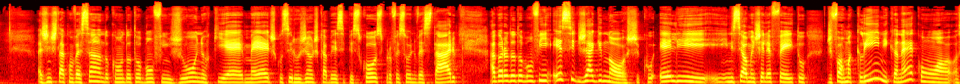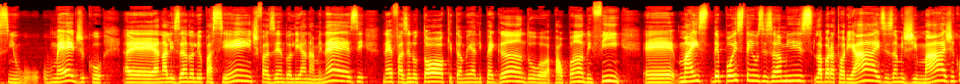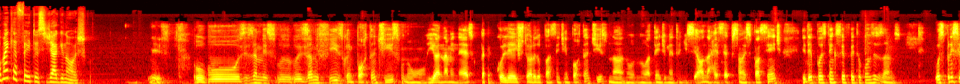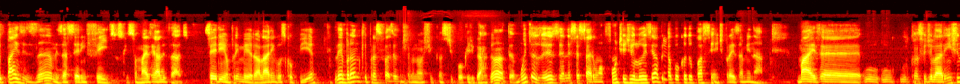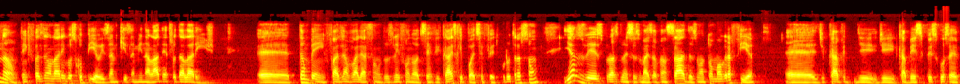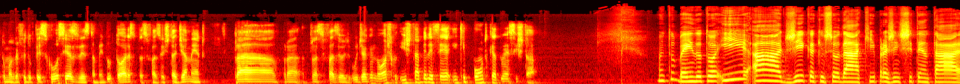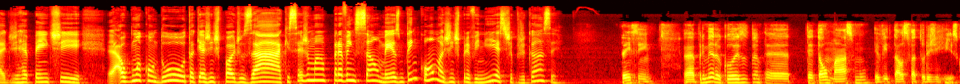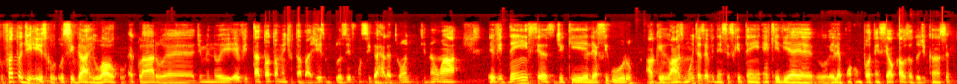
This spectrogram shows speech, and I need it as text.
A gente está conversando com o Dr. Bonfim Júnior, que é médico, cirurgião de cabeça e pescoço, professor universitário. Agora, doutor Bonfim, esse diagnóstico, ele inicialmente ele é feito de forma clínica, né, com assim o, o médico é, analisando ali o paciente, fazendo ali a anamnese, né, fazendo o toque também ali pegando, apalpando, enfim. É, mas depois tem os exames laboratoriais, exames de imagem. Como é que é feito esse diagnóstico? Isso. O, os exames, o, exame físico é importantíssimo no, e anamnésico, colher a história do paciente é importantíssimo na, no, no, atendimento inicial, na recepção a esse paciente, e depois tem que ser feito alguns exames. Os principais exames a serem feitos, que são mais realizados, seriam, primeiro, a laringoscopia. Lembrando que para se fazer o diagnóstico de câncer de boca e de garganta, muitas vezes é necessário uma fonte de luz e abrir a boca do paciente para examinar. Mas é, o, o, o, câncer de laringe, não, tem que fazer uma laringoscopia, o exame que examina lá dentro da laringe. É, também fazer uma avaliação dos linfonodos cervicais, que pode ser feito por ultrassom, e às vezes, para as doenças mais avançadas, uma tomografia é, de, de, de, cabeça e pescoço, é, tomografia do pescoço e às vezes também do tórax, para se fazer o estadiamento para se fazer o, o diagnóstico e estabelecer em que ponto que a doença está. Muito bem, doutor. E a dica que o senhor dá aqui para a gente tentar, de repente, alguma conduta que a gente pode usar, que seja uma prevenção mesmo? Tem como a gente prevenir esse tipo de câncer? Tem sim. A é, primeira coisa é tentar ao máximo evitar os fatores de risco. O fator de risco, o cigarro e o álcool, é claro, é diminuir, evitar totalmente o tabagismo, inclusive com cigarro eletrônico, que não há evidências de que ele é seguro. As muitas evidências que tem é que ele é, ele é um potencial causador de câncer.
